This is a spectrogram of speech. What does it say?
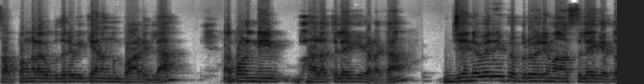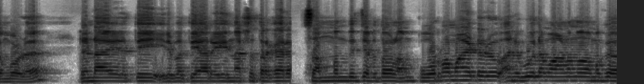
സർപ്പങ്ങളെ ഉപദ്രവിക്കാനൊന്നും പാടില്ല. അപ്പോൾ നീ ഫലത്തിലേക്ക് കിടക്കാം. ജനുവരി ഫെബ്രുവരി മാസത്തിലേക്ക് എത്തുമ്പോൾ രണ്ടായിരത്തി ഇരുപത്തിയാറ് ഈ നക്ഷത്രക്കാരെ സംബന്ധിച്ചിടത്തോളം പൂർണമായിട്ടൊരു അനുകൂലമാണെന്ന് നമുക്ക്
